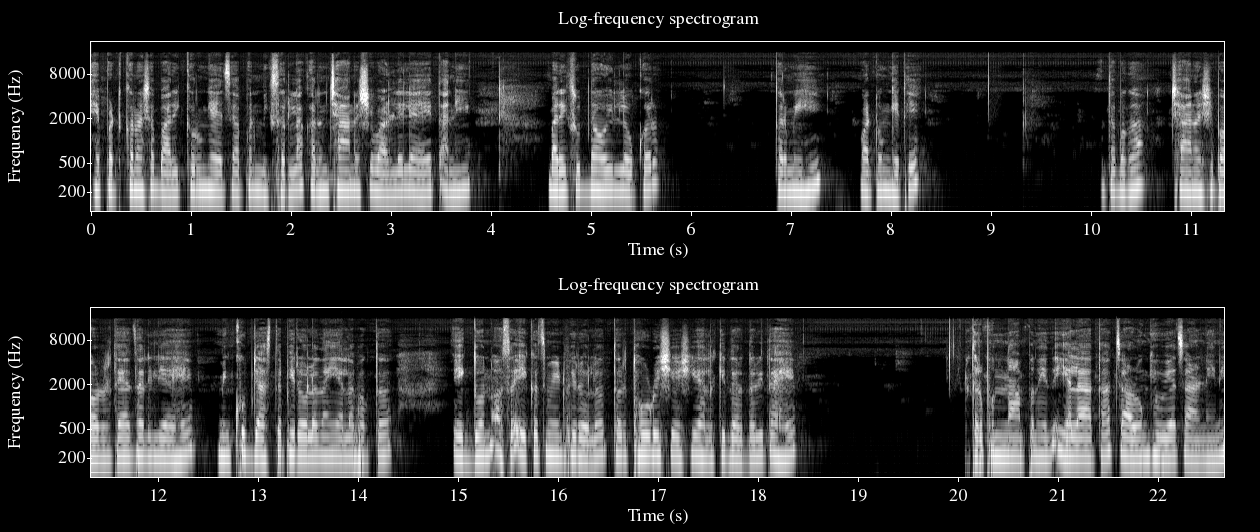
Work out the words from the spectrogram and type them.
हे पटकन असं बारीक करून घ्यायचं आहे आपण मिक्सरला कारण छान असे वाढलेले आहेत आणि बारीकसुद्धा होईल लवकर. तर मी ही वाटून घेते. आता बघा छान अशी पावडर तयार झालेली आहे. मी खूप जास्त फिरवलं नाही याला फक्त एक दोन असं एकच मिनिट फिरवलं तर थोडीशी अशी हलकी दरदरीत आहे. तर पुन्हा आपण ये- याला आता चाळून घेऊया चाळणीने.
